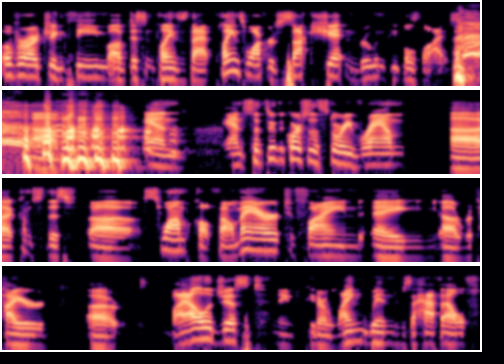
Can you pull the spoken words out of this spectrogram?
overarching theme of Distant Planes is that planeswalkers suck shit and ruin people's lives Um, and and so through the course of the story, Vram uh, comes to this uh, swamp called Foulmere to find a uh, retired uh, biologist named Peter Langwind, who's a half elf.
